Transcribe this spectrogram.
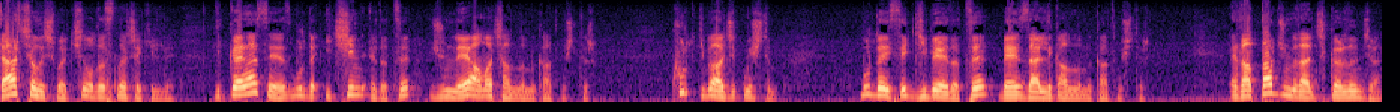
Ders çalışmak için odasına çekildi. Dikkat ederseniz burada için edatı cümleye amaç anlamı katmıştır. Kurt gibi acıkmıştım. Burada ise gibi edatı benzerlik anlamı katmıştır. Edatlar cümleden çıkarılınca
